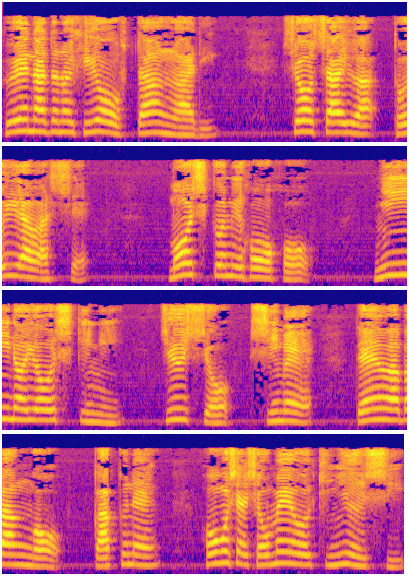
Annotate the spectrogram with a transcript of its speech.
笛などの費用負担があり詳細は問い合わせ申し込み方法任意の様式に住所、氏名、電話番号、学年、保護者署名を記入し、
